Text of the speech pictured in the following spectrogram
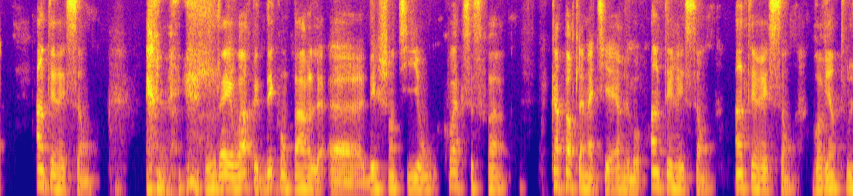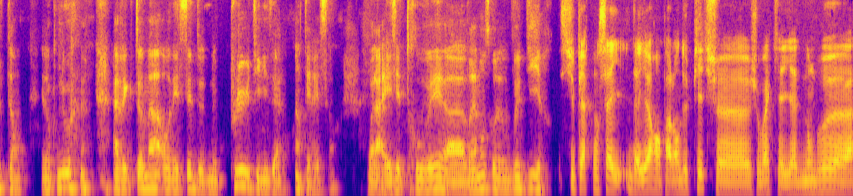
intéressant. Vous allez voir que dès qu'on parle d'échantillons, quoi que ce soit, qu'importe la matière, le mot intéressant intéressant revient tout le temps. Et donc, nous, avec Thomas, on essaie de ne plus utiliser intéressant. voilà, et essayer de trouver vraiment ce qu'on veut dire. Super conseil. D'ailleurs, en parlant de pitch, je vois qu'il y, a de nombreux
